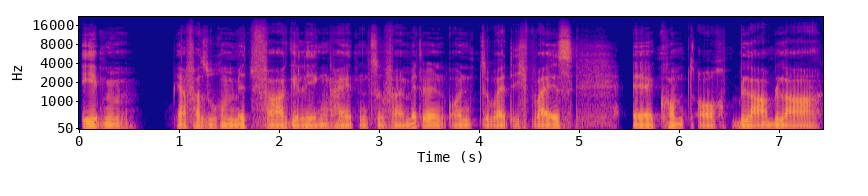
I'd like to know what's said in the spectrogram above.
eben ja versuchen, Mitfahrgelegenheiten zu vermitteln. Und soweit ich weiß, äh, kommt auch Blabla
